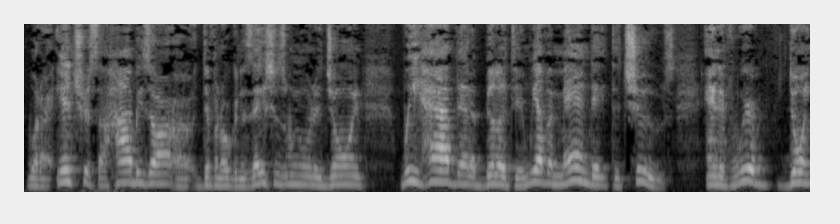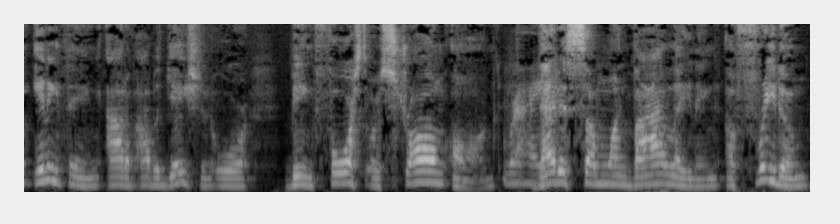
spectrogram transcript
what our interests, our hobbies are, or different organizations we want to join. We have that ability and we have a mandate to choose. And if we're doing anything out of obligation or being forced or strong armed, Right. that is someone violating a freedom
